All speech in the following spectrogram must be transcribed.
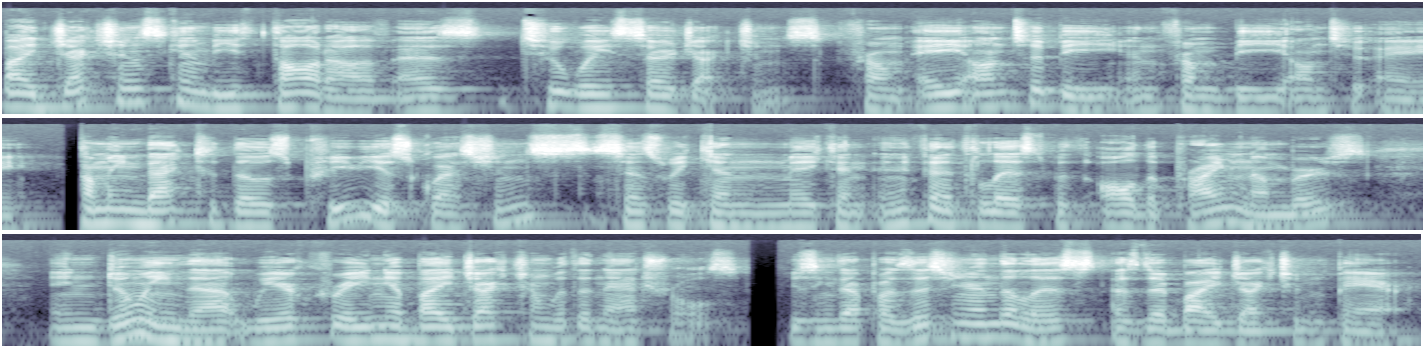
Bijections can be thought of as two-way surjections, from A onto B and from B onto A. Coming back to those previous questions, since we can make an infinite list with all the prime numbers, in doing that, we are creating a bijection with the naturals, using their position in the list as their bijection pair.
